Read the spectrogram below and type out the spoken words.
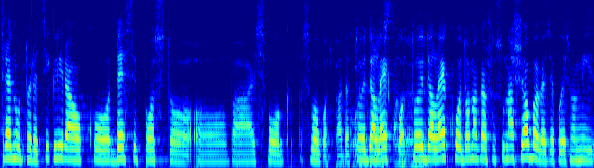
trenutno reciklira oko 10% ovaj, svog, svog otpada. to je, daleko, to je daleko od onoga što su naše obaveze koje smo mi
